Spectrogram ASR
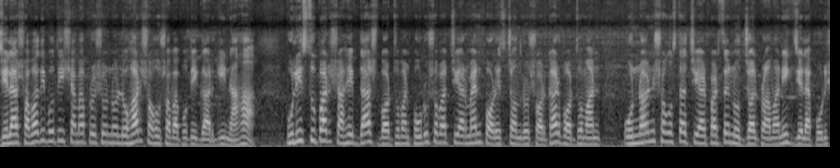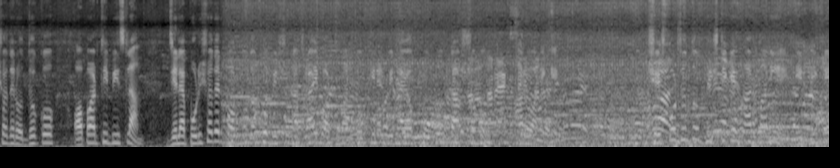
জেলা সভাধিপতি শ্যামাপ্রসন্ন লোহার, সহসভাপতি গার্গী নাহা, পুলিশ সুপার সাহেব দাস, বর্ধমান পৌরসভার চেয়ারম্যান পরেশচন্দ্র সরকার, বর্ধমান উন্নয়ন সংস্থার চেয়ারপারসন উজ্জ্বল প্রামাণিক, জেলা পরিষদের অধ্যক্ষ অপার্থিব ইসলাম জেলা পরিষদের কর্মদক্ষ বিশ্বনাথ রায়, বর্ধমান দক্ষিণের বিধায়ক খোকন দাস সহ আরও অনেকে। শেষ পর্যন্ত বৃষ্টিকে হার মানিয়ে নির্বিঘ্নে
